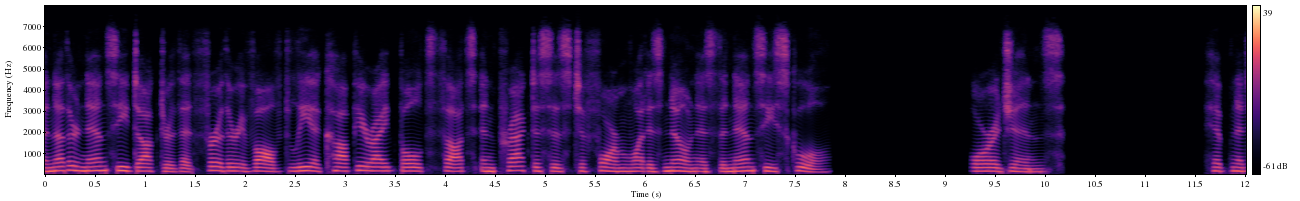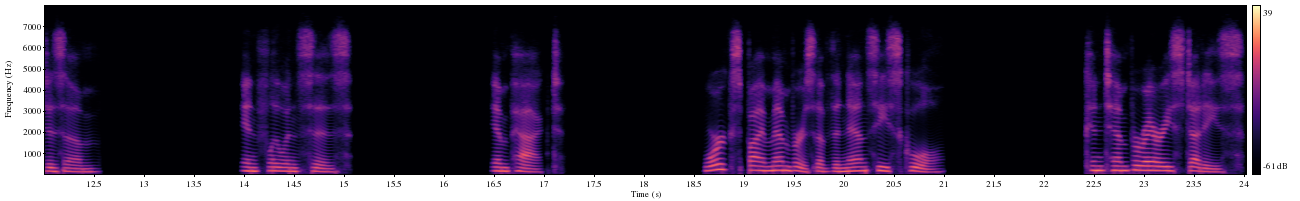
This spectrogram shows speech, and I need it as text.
another Nancy doctor that further evolved Leah copyright Bolt's thoughts and practices to form what is known as the Nancy School. Origins. Hypnotism. Influences. Impact. Works by members of the Nancy School. Contemporary studies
